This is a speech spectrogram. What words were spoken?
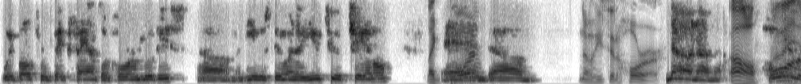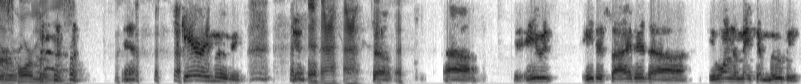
we both were big fans of horror movies. Um, and he was doing a YouTube channel Like porn? and, um, No, he said horror. no, no, no, oh, horror. just horror movies. scary movie. so uh, he was he decided uh, he wanted to make a movie.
